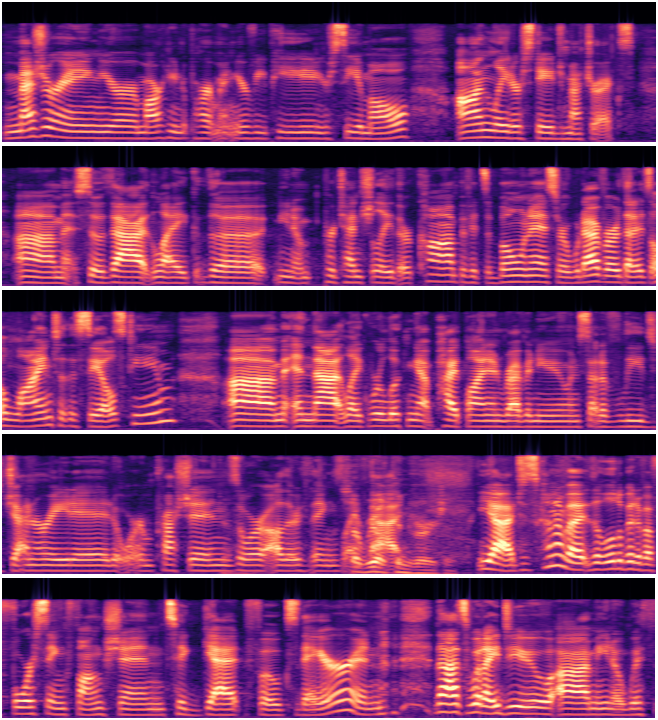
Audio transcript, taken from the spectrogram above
measuring your marketing department, your VP, your CMO on later stage metrics. Um, so that like the, you know, potentially their comp, if it's a bonus or whatever, that it's aligned to the sales team. Um, and that like we're looking at pipeline and revenue instead of leads generated or impressions or other things so like that. a real that. conversion. Yeah, just kind of a, a little bit of a forcing function to get folks there, and that's what I do. Um, you know, with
